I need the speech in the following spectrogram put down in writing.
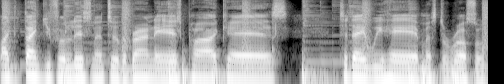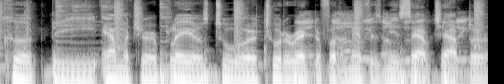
like to thank you for listening to the Burn the Edge podcast. Today we had Mr. Russell Cook, the Amateur Players Tour tour director for the Memphis Mid South chapter.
